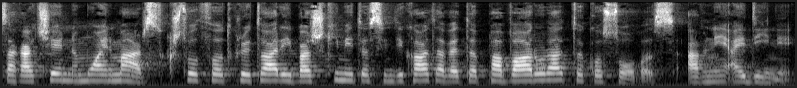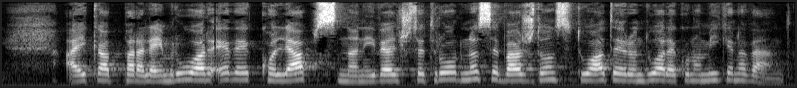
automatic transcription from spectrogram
sa ka qenë në muajin mars, kështu thotë kryetari i bashkimit të sindikatave të pavarura të Kosovës, Avni Ajdini. Ai ka paralajmëruar edhe kolaps në nivel shtetëror nëse vazhdon situata e rënduar ekonomike në vend.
